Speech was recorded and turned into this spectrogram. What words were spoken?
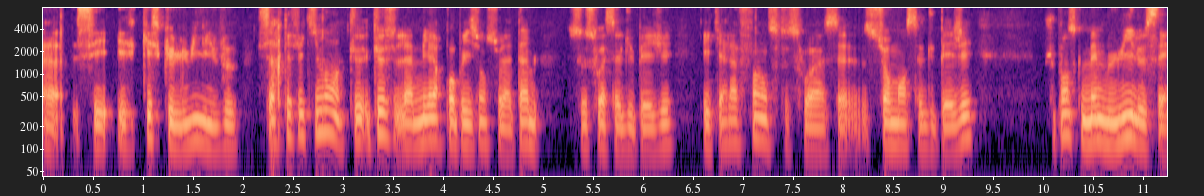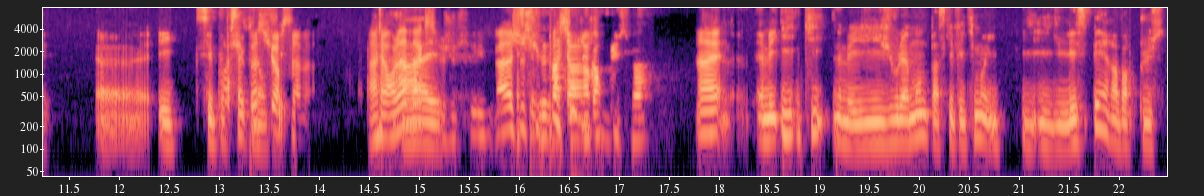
Euh, c'est qu'est-ce que lui il veut? C'est-à-dire qu'effectivement, que, que, la meilleure proposition sur la table, ce soit celle du PSG, et qu'à la fin, ce soit sûrement celle du PSG, je pense que même lui le sait. Euh, et c'est pour ça que. Je suis pas sûr, ça. Alors là, Max, ah, je suis, ah, je suis pas sûr. Encore plus, Ouais. Mais, il, qui... non, mais il joue la montre parce qu'effectivement, il, il, espère avoir plus.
